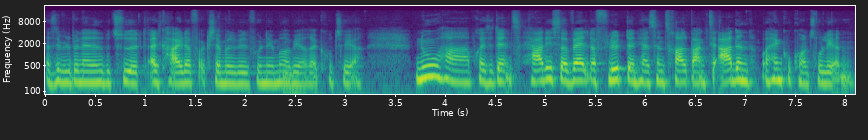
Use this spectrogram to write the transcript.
Altså det vil blandt andet betyde, at al-Qaida for eksempel vil få nemmere ved at rekruttere. Nu har præsident Hadi så valgt at flytte den her centralbank til Aden, hvor han kunne kontrollere den.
